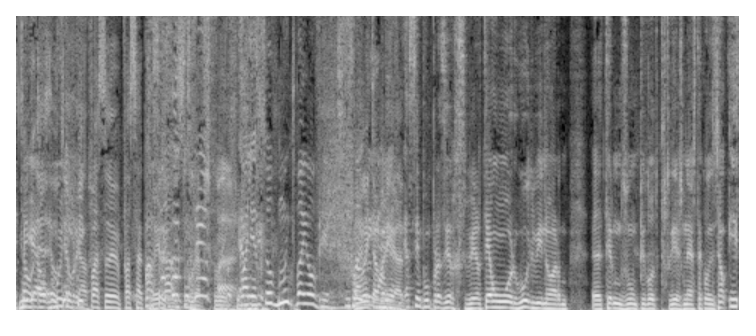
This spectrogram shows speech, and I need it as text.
Então, Miguel, o muito tempo obrigado. que passa, passa a correr. Passa como é. olha, soube muito bem ouvir-te. Foi muito obrigado. É sempre um prazer receber-te, é um orgulho enorme eh, termos um piloto português nesta condição. E,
